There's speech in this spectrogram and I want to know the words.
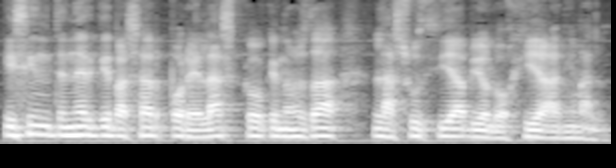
y sin tener que pasar por el asco que nos da la sucia biología animal.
